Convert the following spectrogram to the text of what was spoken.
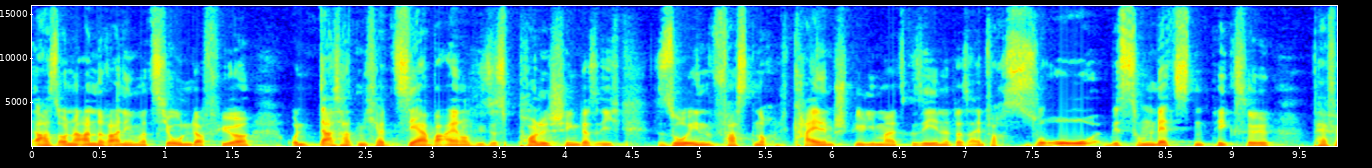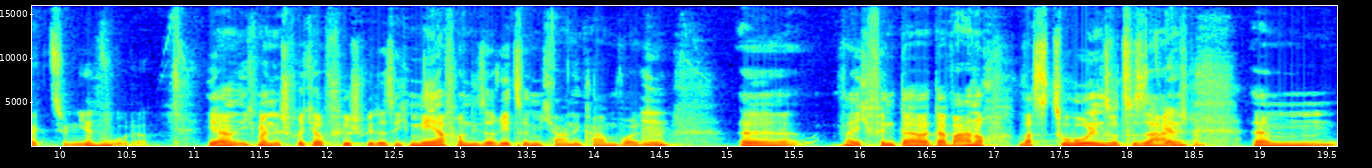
hast du auch eine andere Animation dafür. Und das hat mich halt sehr beeindruckt, dieses Polishing, das ich so in fast noch keinem Spiel jemals gesehen habe, das einfach so bis zum letzten Pixel perfektioniert Mhm. wurde. Ja, ich meine, es spricht auch fürs Spiel, dass ich mehr von dieser Rätselmechanik haben wollte. Mhm. Äh, weil ich finde, da, da war noch was zu holen sozusagen. Ja. Ähm,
